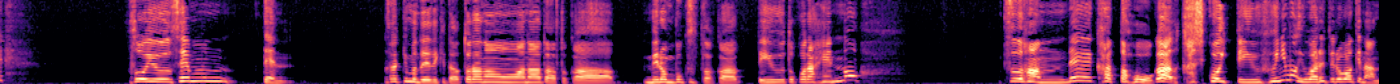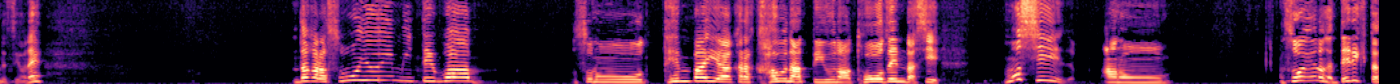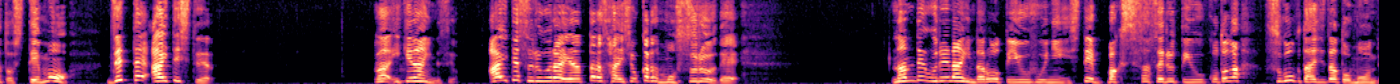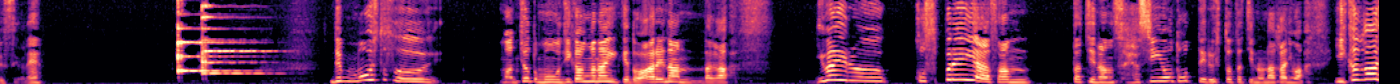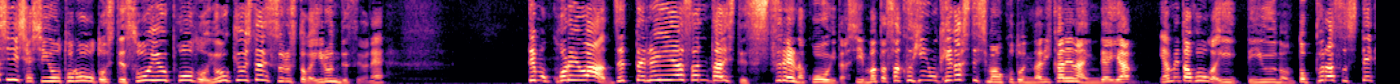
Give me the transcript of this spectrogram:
そういう専門店さっきも出てきた虎の穴だとかメロンボックスとかっていうとこら辺の通販で買った方が賢いっていうふうにも言われてるわけなんですよね。だからそういう意味ではその転売ヤーから買うなっていうのは当然だしもしあのそういうのが出てきたとしても絶対相手してはいけないんですよ。相手するぐらいだったら最初からもうスルーでなんで売れないんだろうっていうふうにして爆死させるっていうことがすごく大事だと思うんですよね。でももう一つ、まあ、ちょっともう時間がないけどあれなんだがいわゆるコスプレイヤーさんたちの写真を撮ってる人たちの中にはいかがわしい写真を撮ろうとしてそういうポーズを要求したりする人がいるんですよね。でもこれは絶対レイヤーさんに対して失礼な行為だしまた作品を怪我してしまうことになりかねないんでややめた方がいいっていうのとプラスして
